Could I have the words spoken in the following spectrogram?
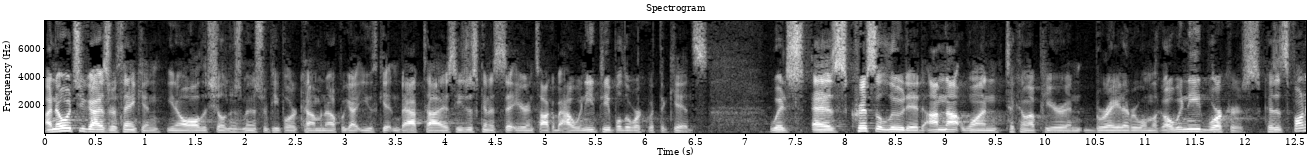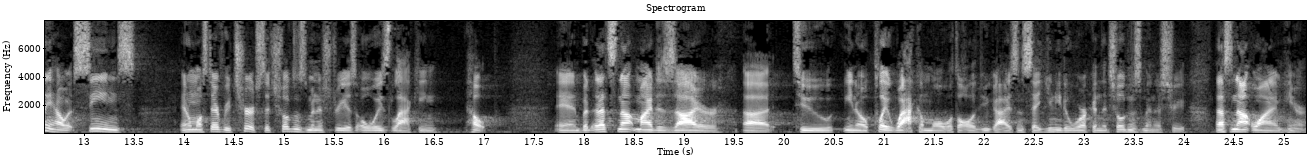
I know what you guys are thinking. You know, all the children's ministry people are coming up. We got youth getting baptized. He's just going to sit here and talk about how we need people to work with the kids. Which, as Chris alluded, I'm not one to come up here and berate everyone like, oh, we need workers. Because it's funny how it seems in almost every church the children's ministry is always lacking help. And, but that's not my desire uh, to you know, play whack a mole with all of you guys and say, you need to work in the children's ministry. That's not why I'm here.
